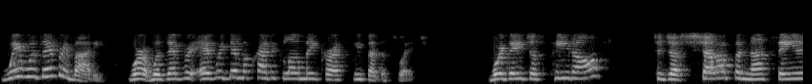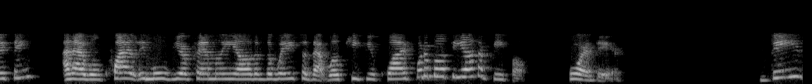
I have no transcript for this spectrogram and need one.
Where was everybody? Where was every every Democratic lawmaker asleep at the switch? Were they just paid off to just shut up and not say anything? And I will quietly move your family out of the way so that will keep you quiet. What about the other people who are there? These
